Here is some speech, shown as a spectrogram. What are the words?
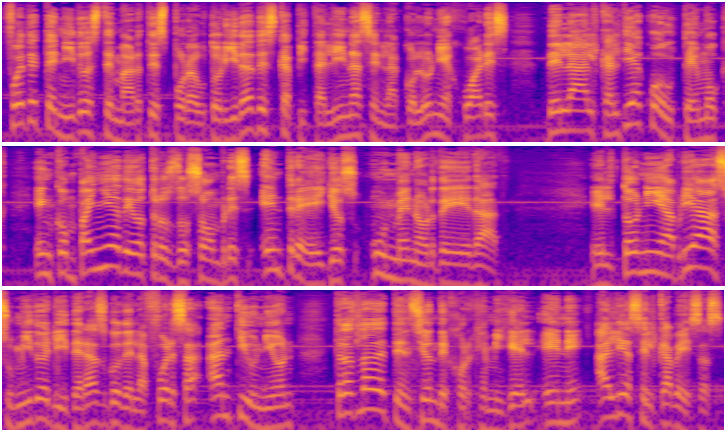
fue detenido este martes por autoridades capitalinas en la colonia Juárez de la alcaldía Cuauhtémoc en compañía de otros dos hombres, entre ellos un menor de edad. El Tony habría asumido el liderazgo de la fuerza antiunión tras la detención de Jorge Miguel N., alias El Cabezas,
